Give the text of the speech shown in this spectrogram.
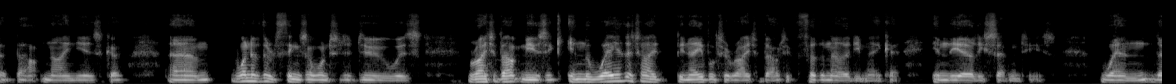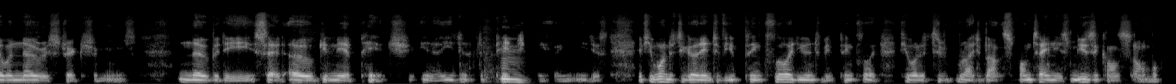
about nine years ago, um, one of the things I wanted to do was write about music in the way that I'd been able to write about it for the Melody Maker in the early 70s when there were no restrictions. Nobody said, oh, give me a pitch. You know, you didn't have to pitch Mm. anything. You just, if you wanted to go and interview Pink Floyd, you interviewed Pink Floyd. If you wanted to write about spontaneous music ensemble,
